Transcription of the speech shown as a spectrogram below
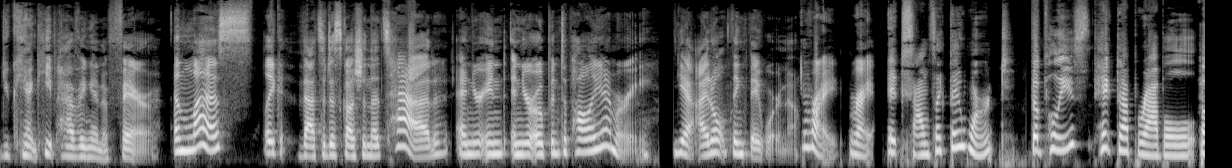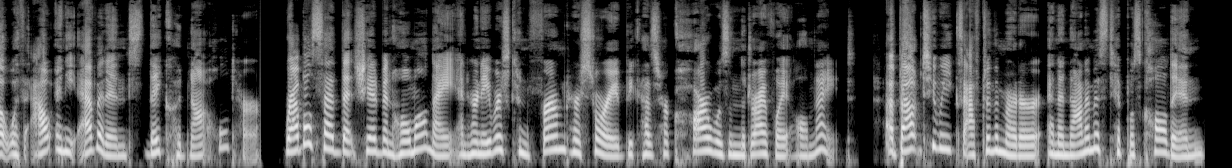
you can't keep having an affair unless like that's a discussion that's had and you're in and you're open to polyamory. Yeah, I don't think they were no. Right, right. It sounds like they weren't. The police picked up Rabel, but without any evidence, they could not hold her. Rabel said that she had been home all night, and her neighbors confirmed her story because her car was in the driveway all night. About two weeks after the murder, an anonymous tip was called in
